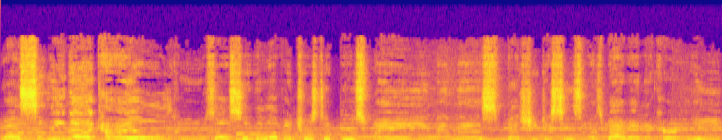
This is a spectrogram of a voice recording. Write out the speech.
While Selina Kyle, who's also the love interest of Bruce Wayne in this, but she just sees him as Batman currently,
